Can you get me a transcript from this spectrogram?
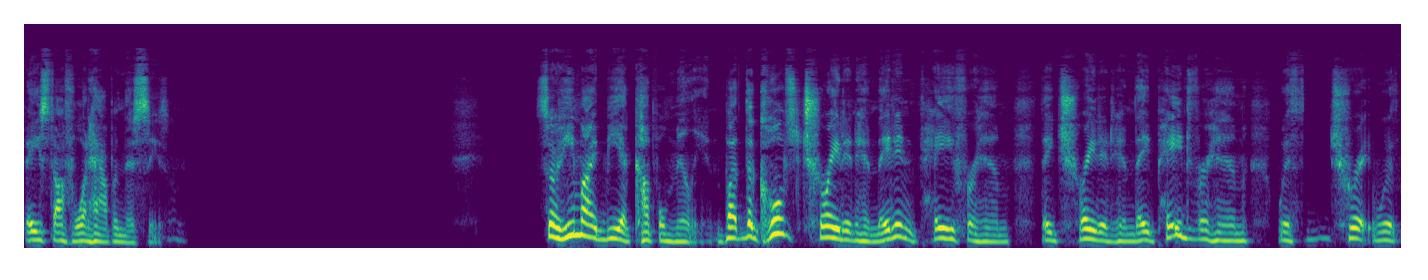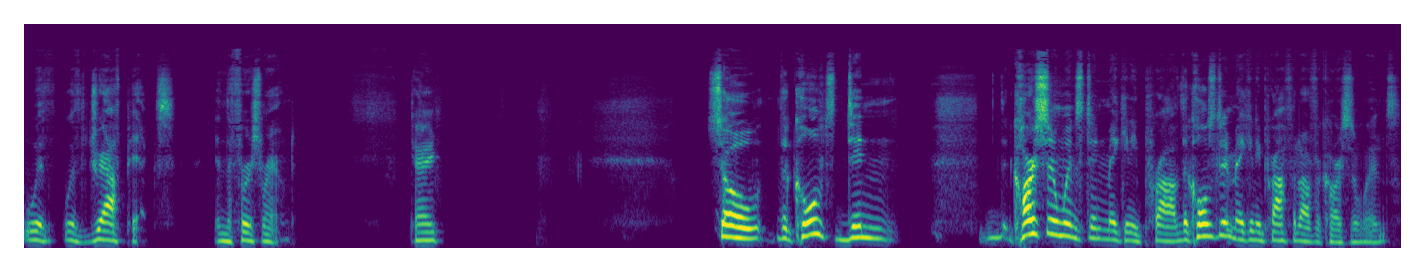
based off what happened this season So he might be a couple million. But the Colts traded him. They didn't pay for him. They traded him. They paid for him with tra- with with with draft picks in the first round. Okay? So the Colts didn't Carson Wentz didn't make any profit. The Colts didn't make any profit off of Carson Wentz.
